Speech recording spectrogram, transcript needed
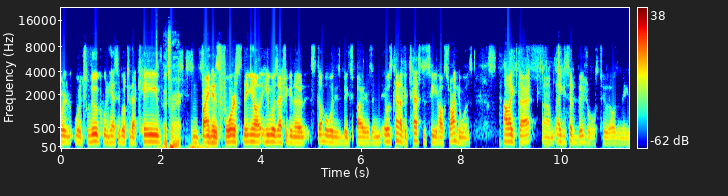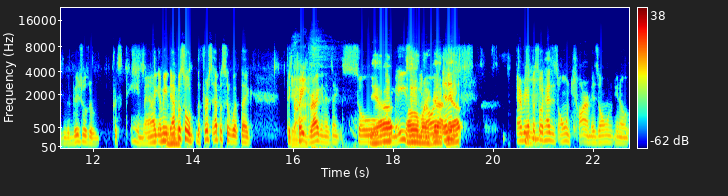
where which Luke, when he has to go to that cave That's right. and find his force thing, you know, he was actually gonna stumble with these big spiders, and it was kind of like a test to see how strong he was. I like that. Um, like you said, visuals too. That was amazing. The visuals were pristine, man. Like I mean, Mhm. episode the first episode with like the Yeah. krayt dragon is like so Yep. amazing. Oh you my know? god. And then Yep. every Mhm. episode has its own charm, its own, you know,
